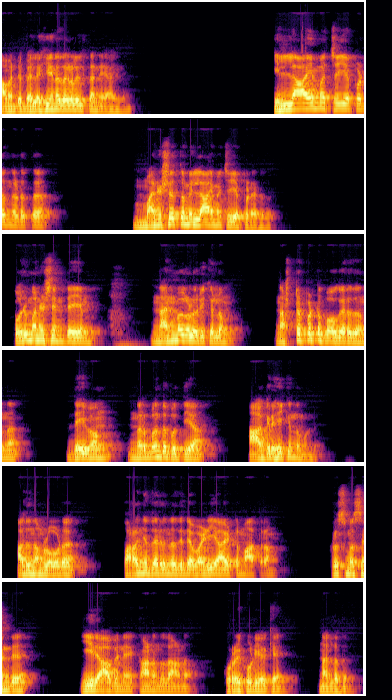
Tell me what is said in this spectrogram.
അവന്റെ ബലഹീനതകളിൽ തന്നെയായിരുന്നു. ഇല്ലായ്മ ചെയ്യപ്പെടുന്നിടത്ത് മനുഷ്യത്വം ഇല്ലായ്മ ചെയ്യപ്പെടരുത്. ഒരു മനുഷ്യന്റെയും നന്മകൾ ഒരിക്കലും നഷ്ടപ്പെട്ടു പോകരുതെന്ന് ദൈവം നിർബന്ധ ബുദ്ധിയ ആഗ്രഹിക്കുന്നുമുണ്ട്. അത് നമ്മളോട് പറഞ്ഞു തരുന്നതിന്റെ വഴിയായിട്ട് മാത്രം ക്രിസ്മസിന്റെ ഈ രാവിനെ കാണുന്നതാണ് കുറെ കൂടിയൊക്കെ നല്ലത്.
